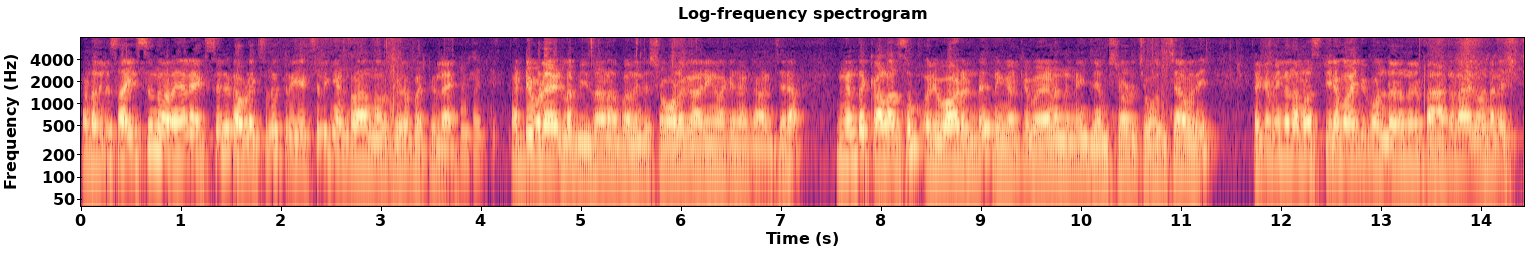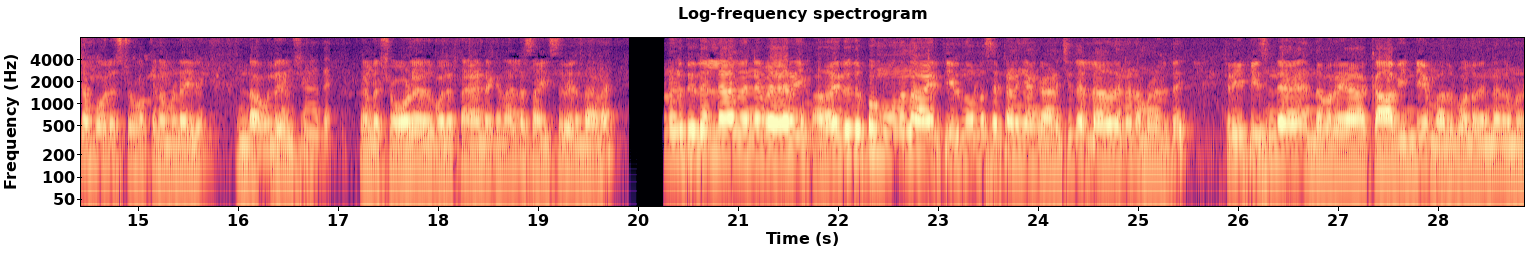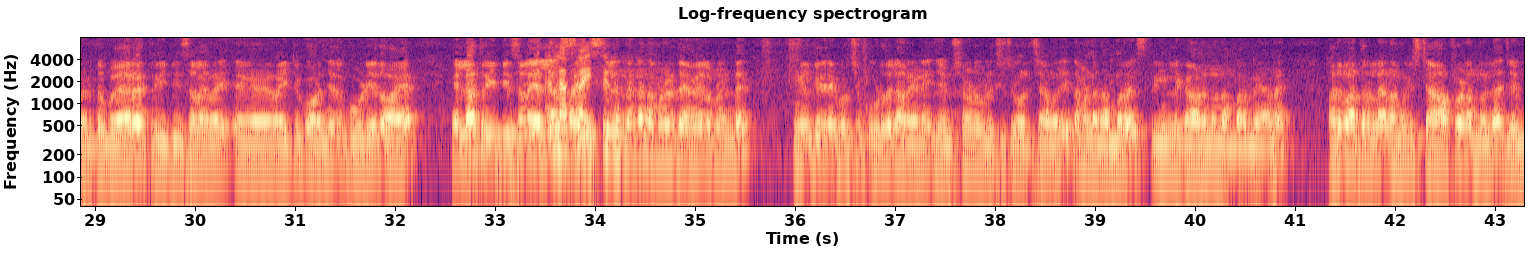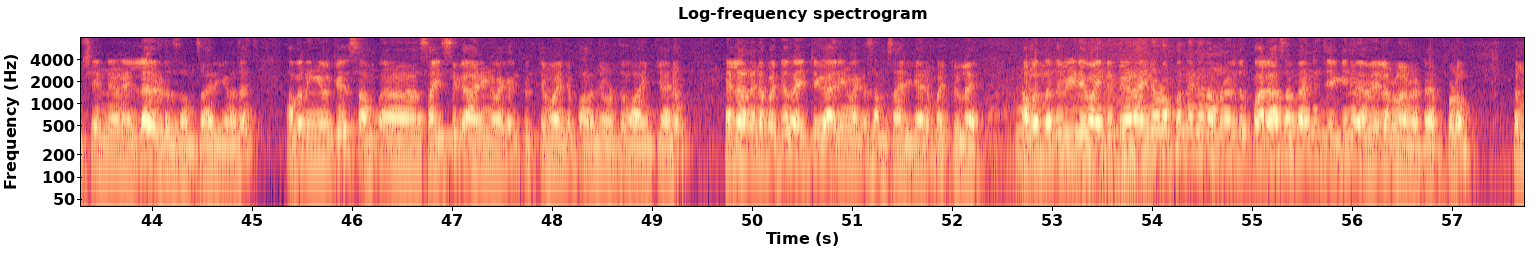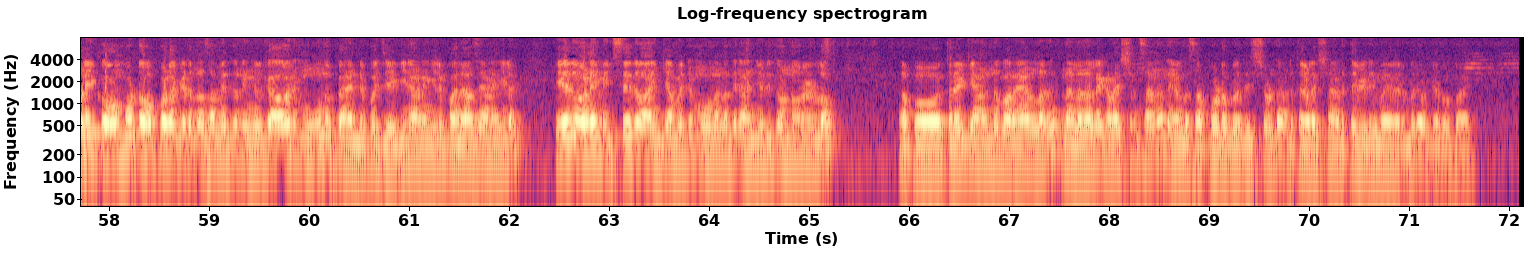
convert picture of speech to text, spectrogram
കണ്ടോ അതിൽ സൈസ് എന്ന് പറഞ്ഞാൽ എക്സൽ ഡബിൾ എക്സൽ ത്രീ എക്സലിക്ക് എന്ററാകുന്നവർക്ക് വരെ പറ്റൂലേ അടിപൊളിയായിട്ടുള്ള പീസാണ് അപ്പോൾ അതിന്റെ ഷോൾ കാര്യങ്ങളൊക്കെ ഞാൻ കാണിച്ചുതരാം. ഇങ്ങനത്തെ കളേഴ്സും ഒരുപാടുണ്ട്. നിങ്ങൾക്ക് വേണമെന്നുണ്ടെങ്കിൽ ജംഷനോട് ചോദിച്ചാൽ മതി. ഇതൊക്കെ പിന്നെ നമ്മൾ സ്ഥിരമായിട്ട് കൊണ്ടുവരുന്ന ഒരു പാറ്റേൺ ആയതുകൊണ്ട് തന്നെ ഇഷ്ടം പോലെ സ്റ്റോക്ക് നമ്മുടെ കയ്യിൽ ഉണ്ടാവും. അല്ലേ ജംഷൻ അതെ. കണ്ട ഷോൾ അതുപോലെ പാന്റ് ഒക്കെ നല്ല സൈസ് വരുന്നതാണ്. നമ്മളടുത്ത് ഇതല്ലാതെ തന്നെ വേറെയും അതായത് ഇതിപ്പോ മൂന്നെണ്ണം ആയിരത്തി ഇരുന്നൂറിന്റെ സെറ്റാണ് ഞാൻ കാണിച്ചത്. അല്ലാതെ തന്നെ നമ്മളടുത്ത് ത്രീ പീസിന്റെ എന്താ പറയുക കാവിന്റെയും അതുപോലെ തന്നെ നമ്മളടുത്ത് വേറെ ത്രീ പീസുകളെ റേറ്റ് കുറഞ്ഞതും കൂടിയതുമായ എല്ലാ ത്രീ പീസുകളും എല്ലാ സൈസിലും തന്നെ നമ്മളടുത്ത് അവൈലബിൾ ഉണ്ട്. നിങ്ങൾക്ക് ഇതിനെക്കുറിച്ച് കൂടുതൽ അറിയണേ ജംഷനോട് വിളിച്ച് ചോദിച്ചാൽ മതി. നമ്മുടെ നമ്പർ സ്ക്രീനിൽ കാണുന്ന നമ്പർ തന്നെയാണ്. അത് മാത്രമല്ല നമുക്ക് സ്റ്റാഫുകളൊന്നുമില്ല ജംഷൻ തന്നെയാണ് എല്ലാവരോടും സംസാരിക്കുന്നത് അപ്പോൾ നിങ്ങൾക്ക് സൈസ് കാര്യങ്ങളൊക്കെ കൃത്യമായിട്ട് പറഞ്ഞു കൊടുത്ത് വാങ്ങിക്കാനും എല്ലാം തന്നെ പറ്റും റേറ്റ് കാര്യങ്ങളൊക്കെ സംസാരിക്കാനും പറ്റുമല്ലേ അപ്പൊ ഇന്നത്തെ വീഡിയോ വൈൻഡപ്പ് ചെയ്യണം. അതിനോടൊപ്പം തന്നെ നമ്മുടെ അടുത്ത് പലാസ പാന്റും ജെഗിനും അവൈലബിൾ ആണ് കേട്ടോ എപ്പോഴും. നമ്മൾ ഈ കോംബോ ടോപ്പുകളൊക്കെ ഇടുന്ന സമയത്ത് നിങ്ങൾക്ക് ആ ഒരു മൂന്ന് പാന്റ് ഇപ്പൊ ജെഗിനാണെങ്കിലും പലാസ ആണെങ്കിലും ഏത് വേണമെങ്കിൽ മിക്സ് ചെയ്ത് വാങ്ങിക്കാൻ പറ്റും. മൂന്നെണ്ണത്തിന് അഞ്ഞൂറ്റി തൊണ്ണൂറേ ഉള്ളൂ. അപ്പോൾ ഇത്രയൊക്കെയാണെന്ന് പറയാനുള്ളത്. നല്ല നല്ല കളക്ഷൻസ് ആണ്. നിങ്ങളുടെ സപ്പോർട്ട് പ്രതീക്ഷിച്ചുകൊണ്ട് അടുത്ത കളക്ഷൻ അടുത്ത വീഡിയോയുമായി വരുമ്പോൾ ഓക്കെ ബൈ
